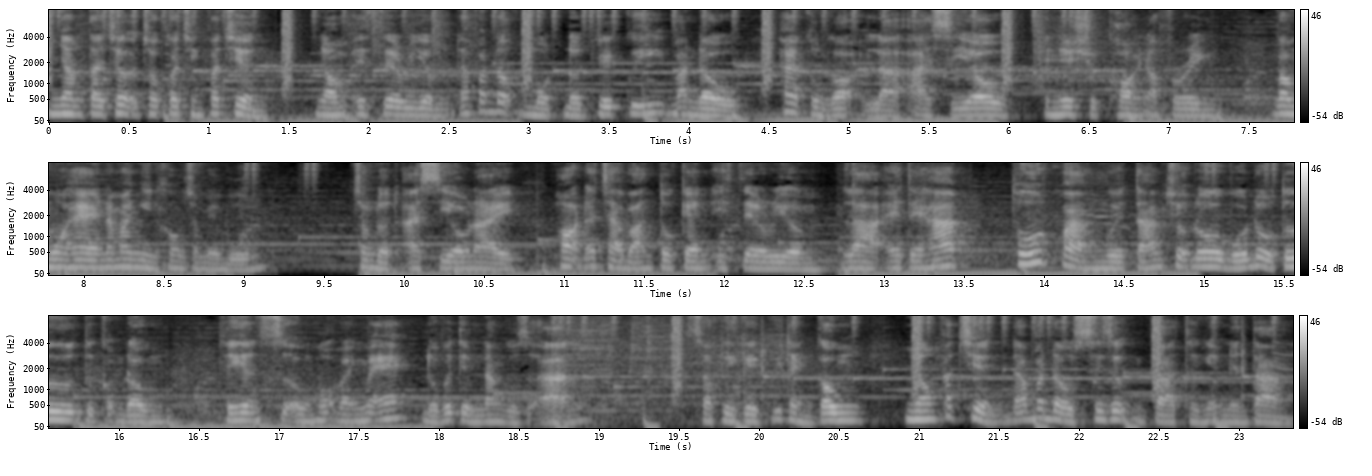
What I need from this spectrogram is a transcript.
Nhằm tài trợ cho quá trình phát triển, nhóm Ethereum đã phát động một đợt gây quỹ ban đầu hay còn gọi là ICO Initial Coin Offering vào mùa hè năm 2014. Trong đợt ICO này, họ đã chào bán token Ethereum là ETH, thu hút khoảng 18 triệu đô vốn đầu tư từ cộng đồng, thể hiện sự ủng hộ mạnh mẽ đối với tiềm năng của dự án. Sau khi gây quỹ thành công, nhóm phát triển đã bắt đầu xây dựng và thử nghiệm nền tảng.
